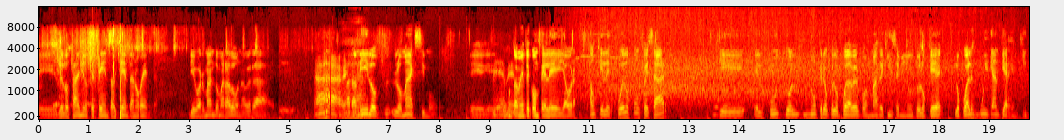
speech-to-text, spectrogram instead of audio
eh, de los años 70, 80, 90. Diego Armando Maradona, ¿verdad? Eh, Ah, para Ah. mí lo, lo máximo. eh, Bien, juntamente con Pelé y ahora, aunque les puedo confesar que el fútbol no creo que lo pueda ver por más de 15 minutos, lo, que, lo cual es muy anti-argentino.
